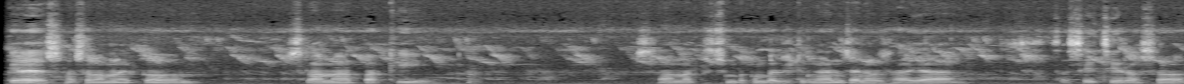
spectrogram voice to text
guys assalamualaikum. Selamat pagi. Selamat berjumpa kembali dengan channel saya Sesi Rosso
